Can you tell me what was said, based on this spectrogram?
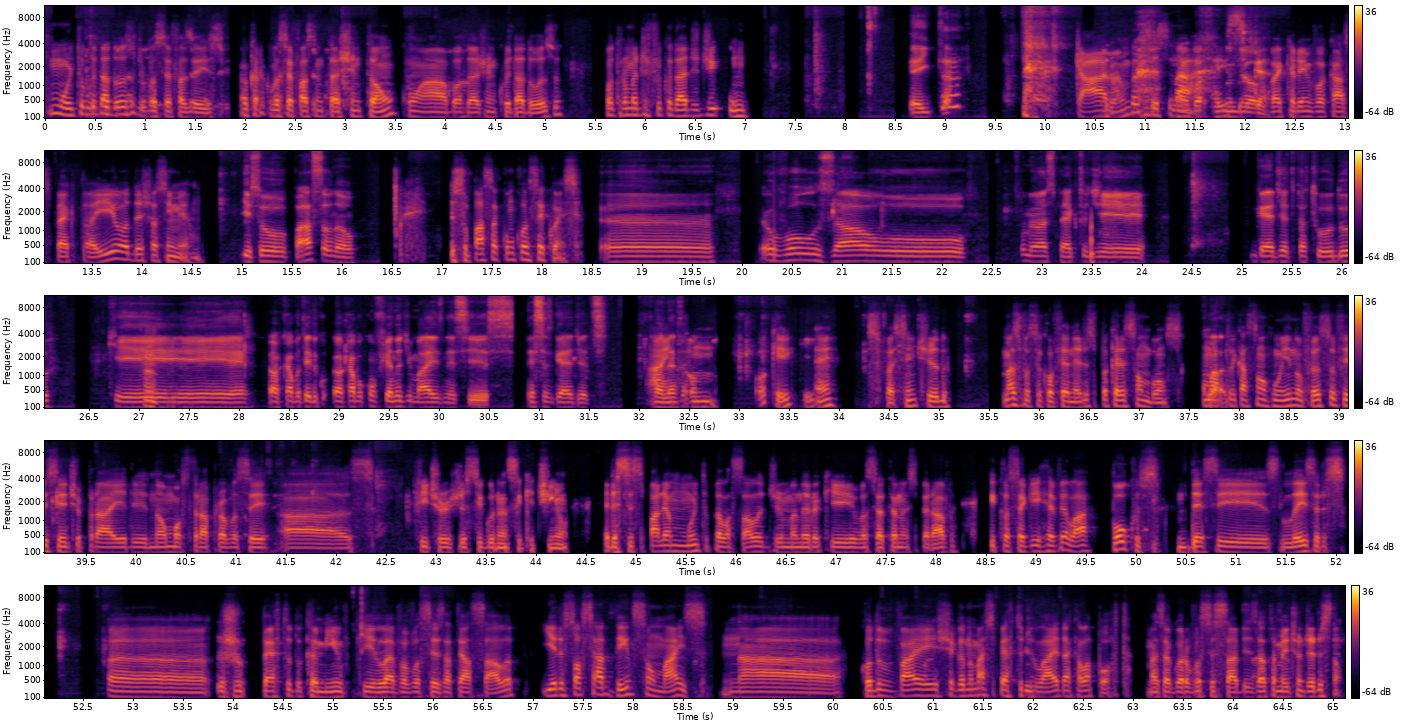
Muito cuidadoso de você fazer isso. Eu quero que você faça um teste então com a abordagem cuidadoso contra uma dificuldade de 1. Eita! Caramba, se esse Na negócio risca. vai querer invocar aspecto aí ou deixa assim mesmo? Isso passa ou não? Isso passa com consequência. Ahn, eu vou usar o, o meu aspecto de gadget pra tudo. Que eu acabo tendo, eu acabo confiando demais nesses, nesses gadgets. Ah, Mas nessa- então. Ok, é. Isso faz sentido. Mas você confia neles porque eles são bons. Uma Claro. aplicação ruim não foi o suficiente pra ele não mostrar pra você as features de segurança que tinham. Ele se espalha muito pela sala de maneira que você até não esperava e consegue revelar poucos desses lasers ju- perto do caminho que leva vocês até a sala e eles só se adensam mais na quando vai chegando mais perto de lá e daquela porta. Mas agora você sabe exatamente onde eles estão.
